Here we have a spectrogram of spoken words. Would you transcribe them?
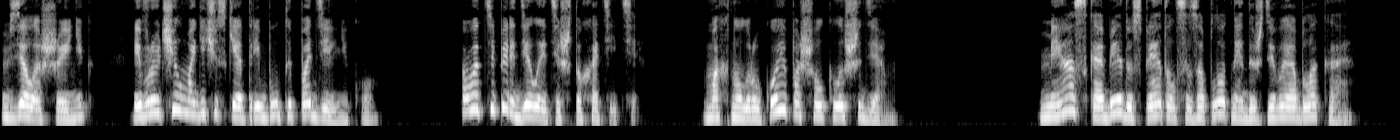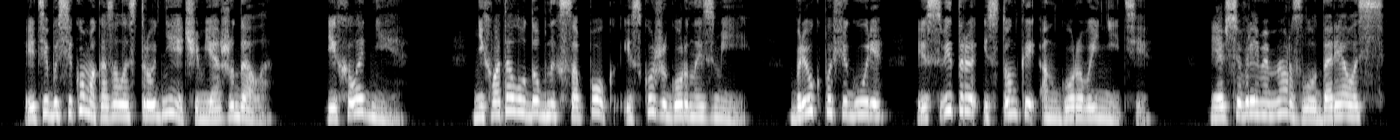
Взял ошейник и вручил магические атрибуты подельнику. «Вот теперь делайте, что хотите». Махнул рукой и пошел к лошадям. Миас к обеду спрятался за плотные дождевые облака. Идти босиком оказалось труднее, чем я ожидала. И холоднее. Не хватало удобных сапог из кожи горной змеи, брюк по фигуре и свитера из тонкой ангоровой нити. Я все время мерзла, ударялась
